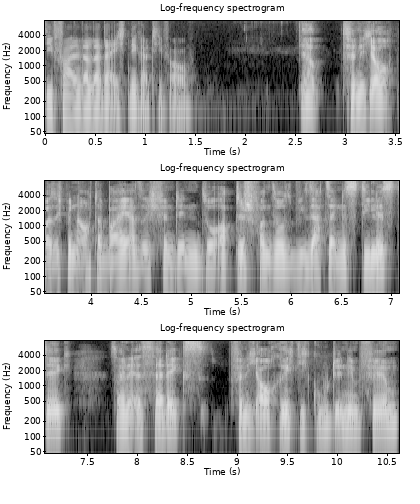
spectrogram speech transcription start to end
die fallen da leider echt negativ auf. Ja, finde ich auch. Also ich bin auch dabei. Also ich finde den so optisch von so, wie gesagt, seine Stilistik, seine Aesthetics finde ich auch richtig gut in dem Film.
